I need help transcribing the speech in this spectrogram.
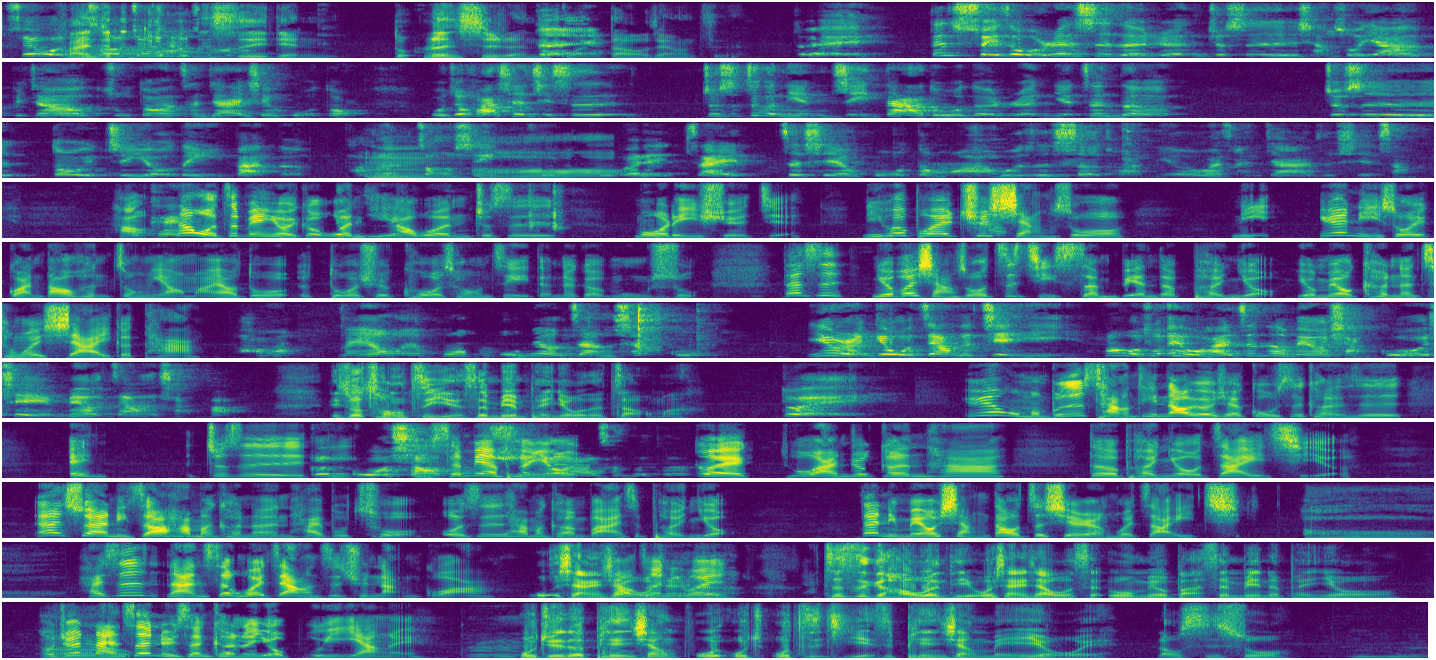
所以我那反时候就想正就只是一点多认识人的管道这样子。对，但是随着我认识的人，就是想说要比较主动的参加一些活动，我就发现其实就是这个年纪大多的人也真的就是都已经有另一半了，他们嗯重心不会在这些活动啊，或者是社团你额外参加的这些上面。好那我这边有一个问题要问，就是茉莉学姐，你会不会去想说你？因为你说管道很重要嘛，要多多去扩充自己的那个母数，但是你会不会想说自己身边的朋友有没有可能成为下一个他？好像没有哎、我我没有这样想过。也有人给我这样的建议，然后我说：“哎、我还真的没有想过，而且也没有这样的想法。你说从自己的身边朋友的找吗？”对，因为我们不是常听到有一些故事，可能是哎，就是跟你国小你身边的朋友啊什么的，对，突然就跟他的朋友在一起了。但虽然你知道他们可能还不错，或者是他们可能本来是朋友，但你没有想到这些人会在一起，哦，还是男生会这样子去南瓜？我想一下，我想一下，这是个好问题。我想一下，我身我有没有把身边的朋友？我觉得呃男生女生可能有不一样哎、嗯，我觉得偏向我我我自己也是偏向没有诶、老实说，嗯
